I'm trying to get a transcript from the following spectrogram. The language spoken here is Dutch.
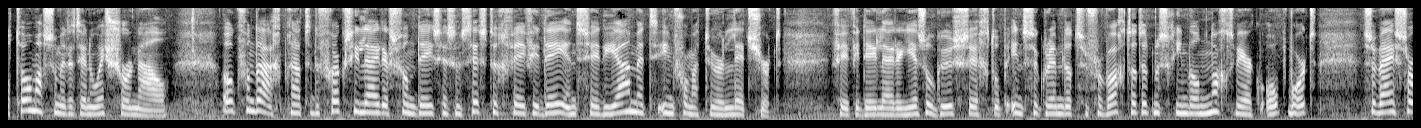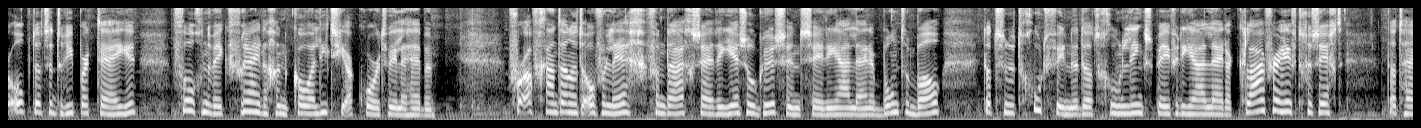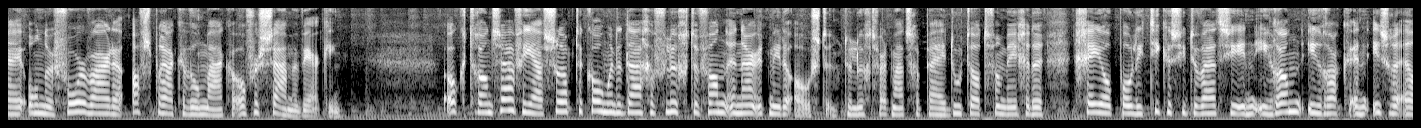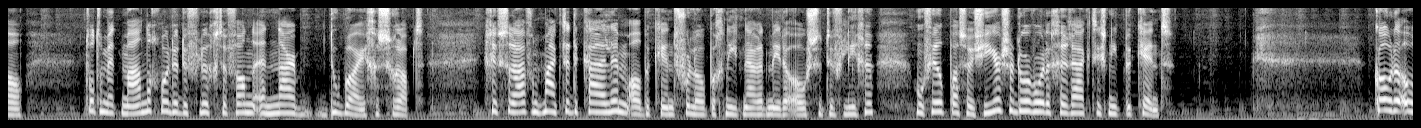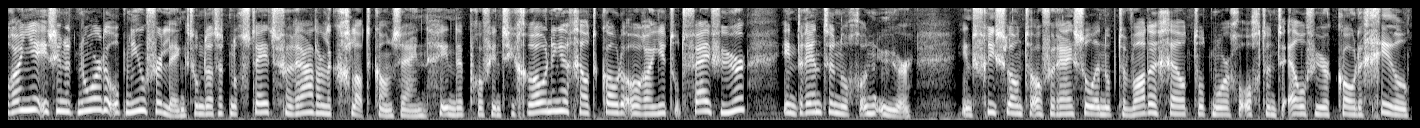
Lieselot met het NOS-journaal. Ook vandaag praten de fractieleiders van D66, VVD en CDA met informateur Letchert. VVD-leider Jessel Gus zegt op Instagram dat ze verwacht dat het misschien wel nachtwerk op wordt. Ze wijst erop dat de drie partijen volgende week vrijdag een coalitieakkoord willen hebben. Voorafgaand aan het overleg vandaag zeiden Jessel Gus en CDA-leider Bontenbal... dat ze het goed vinden dat GroenLinks-PVDA-leider Klaver heeft gezegd... dat hij onder voorwaarden afspraken wil maken over samenwerking. Ook Transavia schrapt de komende dagen vluchten van en naar het Midden-Oosten. De luchtvaartmaatschappij doet dat vanwege de geopolitieke situatie in Iran, Irak en Israël. Tot en met maandag worden de vluchten van en naar Dubai geschrapt. Gisteravond maakte de KLM al bekend voorlopig niet naar het Midden-Oosten te vliegen. Hoeveel passagiers erdoor worden geraakt is niet bekend. Code Oranje is in het noorden opnieuw verlengd... omdat het nog steeds verraderlijk glad kan zijn. In de provincie Groningen geldt code Oranje tot 5 uur. In Drenthe nog een uur. In Friesland, Overijssel en op de Wadden geldt tot morgenochtend 11 uur code geel.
